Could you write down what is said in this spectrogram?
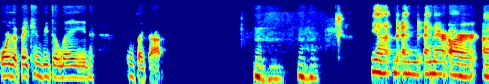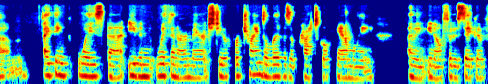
or that they can be delayed, things like that. Mm-hmm. Mm-hmm. Yeah, and and there are, um, I think, ways that even within our marriage too, if we're trying to live as a practical family, I mean, you know, for the sake of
